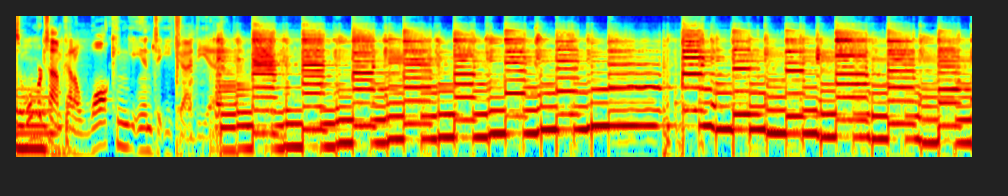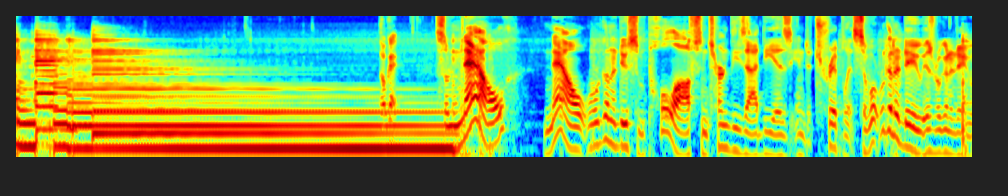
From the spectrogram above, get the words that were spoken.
So one more time, kind of walking into each idea. Mm-hmm. now, now we're going to do some pull-offs and turn these ideas into triplets. So what we're going to do is we're going to do...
